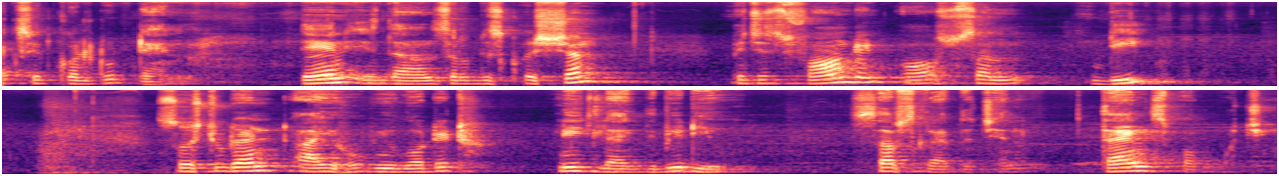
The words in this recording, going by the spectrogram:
x equal to 10 10 is the answer of this question which is found in option D. So student, I hope you got it. Please like the video, subscribe the channel. Thanks for watching.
